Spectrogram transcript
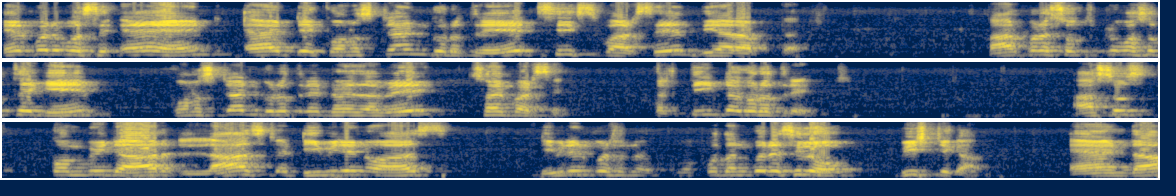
এরপরে বলছে and at a constant growth rate six percent thereafter তারপরে সত্তর বছর থেকে কনস্ট্যান্ট গ্রোথ রেট হয়ে যাবে ছয় পার্সেন্ট তাহলে তিনটা growth rate Asus computer last dividend was dividend প্রদান করেছিল বিশ টাকা। And the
